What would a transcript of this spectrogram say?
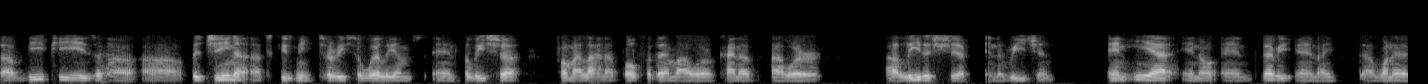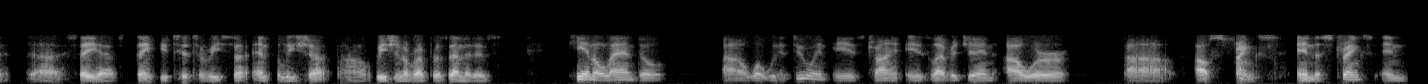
uh, VP is uh, Regina, excuse me, Teresa Williams and Felicia from Atlanta. Both of them our kind of our leadership in the region and here, you know, and very, and I, I want to uh, say uh, thank you to Teresa and Felicia, uh, regional representatives. Here in Orlando, uh, what we're doing is trying is leveraging our uh, our strengths and the strengths, and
